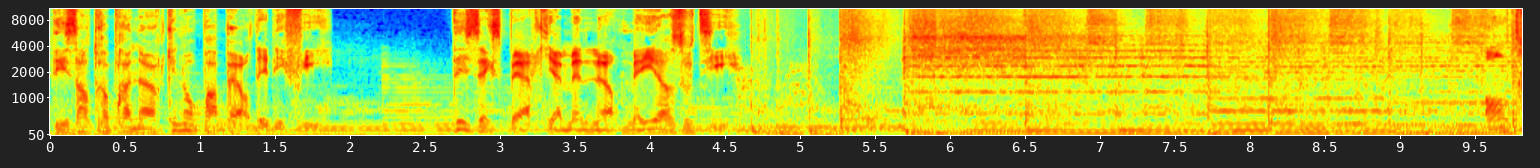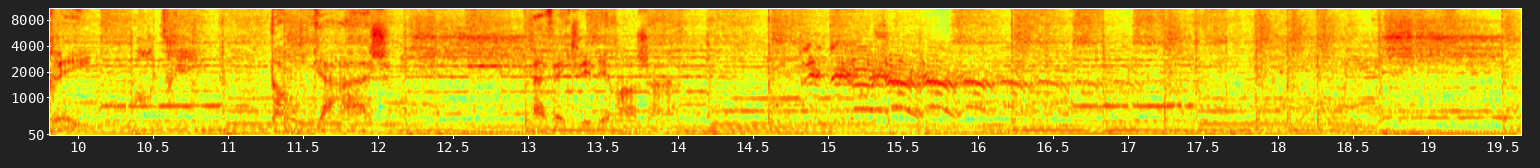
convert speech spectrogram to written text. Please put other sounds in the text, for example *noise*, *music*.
Des entrepreneurs qui n'ont pas peur des défis. Des experts qui amènent leurs meilleurs outils. Entrez. Entrez. Dans le garage. Avec les dérangeants.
